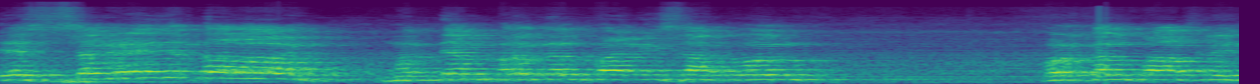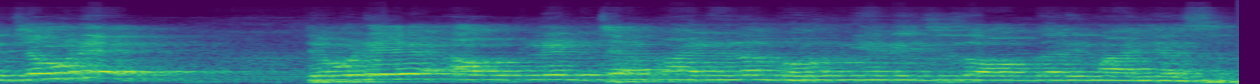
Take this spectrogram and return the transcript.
हे सगळे जे तलाव आहेत मध्यम प्रकल्प आणि साठवण प्रकल्प आपले जेवढे तेवढे आउटलेटच्या पाण्यानं भरून घेण्याची जबाबदारी माझी असेल.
